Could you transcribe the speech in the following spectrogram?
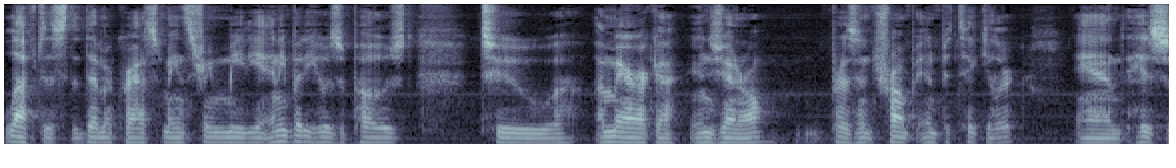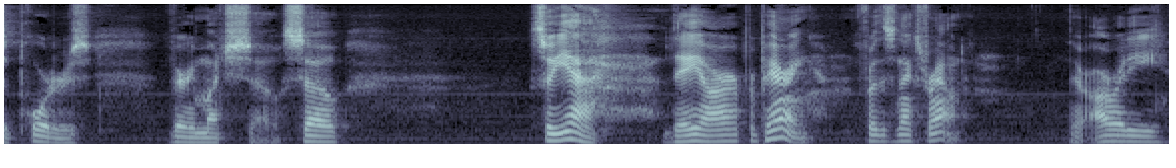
leftists, the Democrats, mainstream media, anybody who is opposed to America in general, President Trump in particular, and his supporters very much so. So so yeah, they are preparing for this next round. They're already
